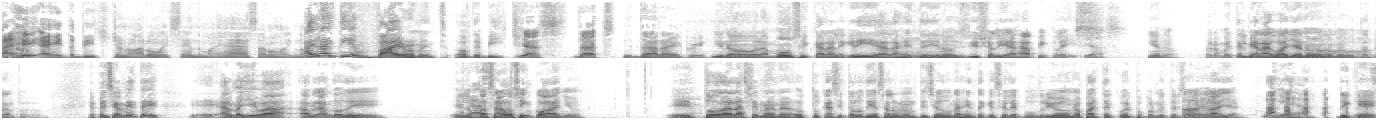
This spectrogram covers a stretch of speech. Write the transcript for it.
I hate I hate the beach. General, I don't like sand in my ass. I don't like. none I like the environment of the beach. Yes, that's that I agree. You know, la música, la alegría, la gente, you know, it's usually a happy place. Yes. You know. Pero meterme al agua ya no, no me gusta tanto. Especialmente, eh, Alma lleva hablando de en los pasados cinco años, eh, toda la semana, o to- casi todos los días sale una noticia de una gente que se le pudrió una parte del cuerpo por meterse Oh, en la yeah. playa. Yeah. De que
